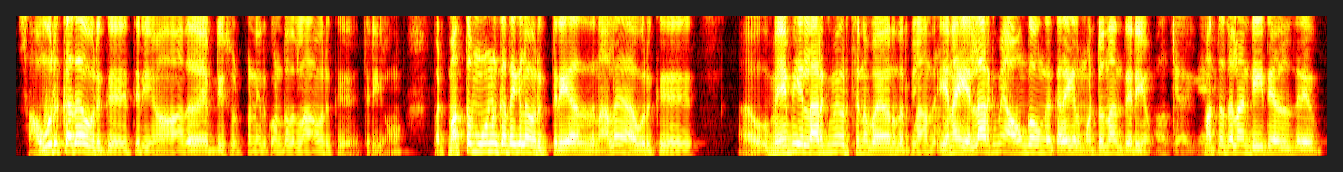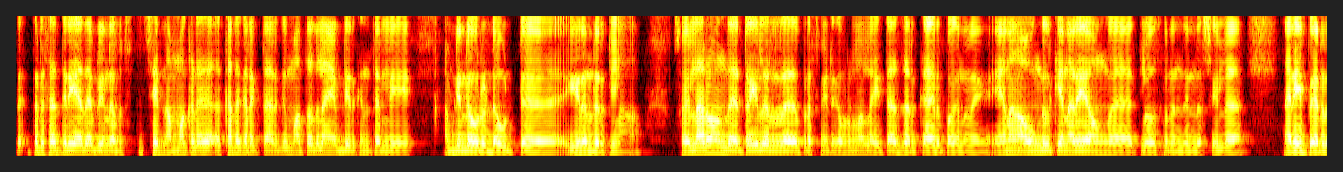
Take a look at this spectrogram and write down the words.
ஸோ அவரு கதை அவருக்கு தெரியும். அதை எப்படி ஷூட் பண்ணியிருக்கோன்றதெல்லாம் அவருக்கு தெரியும். பட் மற்ற மூணு கதைகள் அவருக்கு தெரியாததுனால அவருக்கு மேபி எல்லாருக்குமே ஒரு சின்ன பயம் இருந்திருக்கலாம். ஏன்னா எல்லாருக்குமே அவங்கவங்க கதைகள் மட்டும்தான் தெரியும். மற்றதெல்லாம் டீட்டெயில் தெரிய பெ- பெருசா தெரியாது அப்படின்ற பட்சத்து சரி நம்ம கதை கதை கரெக்டாக இருக்கு. மற்றதெல்லாம் எப்படி இருக்குன்னு தெரியலையே அப்படின்ற ஒரு டவுட் இருந்திருக்கலாம். ஸோ எல்லாரும் அந்த ட்ரெய்லர் ப்ரெஸ் மீட்டுக்கு அப்புறம்லாம் லைட்டாக ஜர்க் ஆயிருப்பாங்கன்னு நினைக்கிறேன். ஏன்னா அவங்களுக்கே நிறைய அவங்க க்ளோஸ் ஃப்ரெண்ட்ஸ் இண்டஸ்ட்ரியில் நிறைய பேர்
